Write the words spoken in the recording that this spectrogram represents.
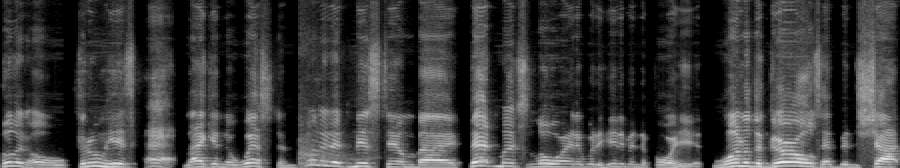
bullet hole through his hat, like in the Western. Bullet had missed him by that much lower and it would have hit him in the forehead. One of the girls had been shot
